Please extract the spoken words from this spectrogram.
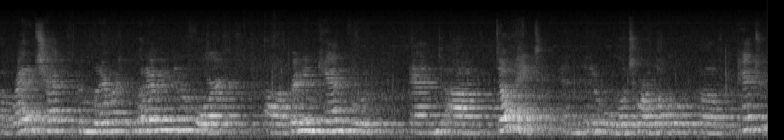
uh, write a check from whatever, whatever you can afford, uh, bring in canned food, and uh, donate. And it will go to our local uh, pantry,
